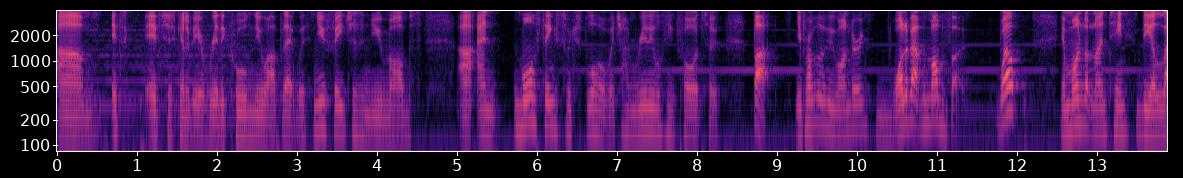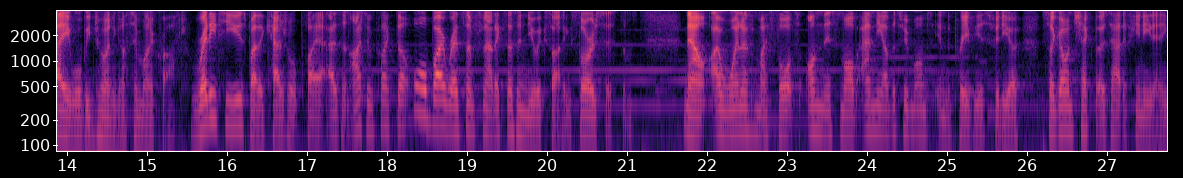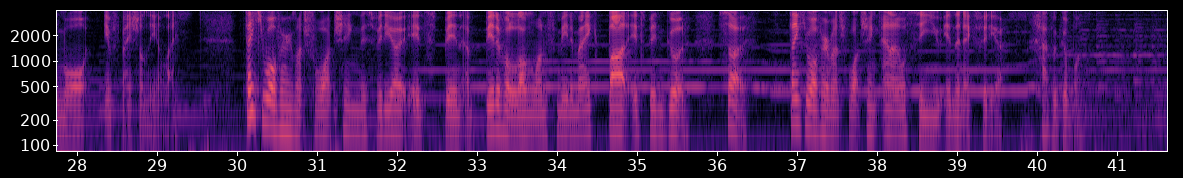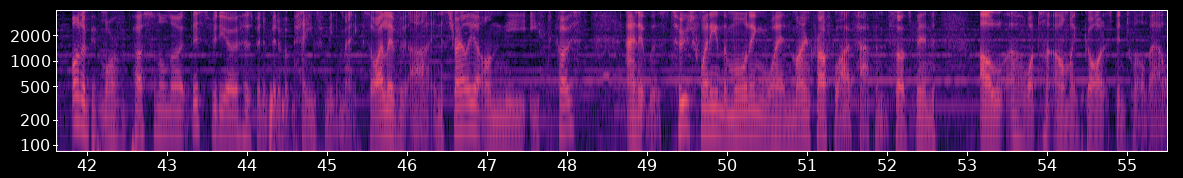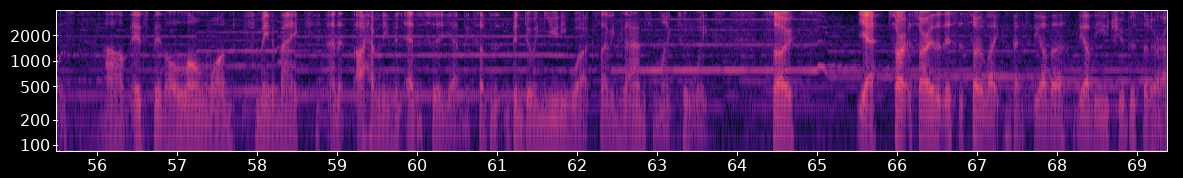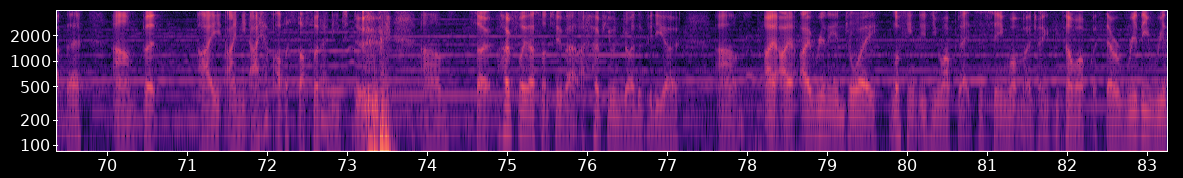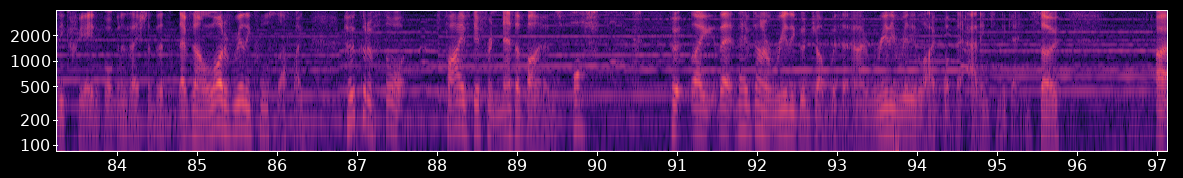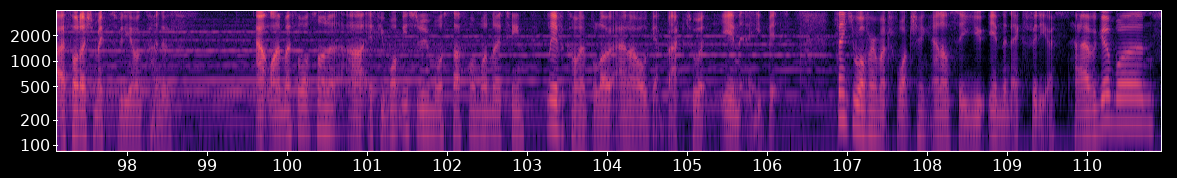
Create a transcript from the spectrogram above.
Um, it's it's just going to be a really cool new update with new features and new mobs, uh, and more things to explore, which I'm really looking forward to. But you're probably wondering, what about the mob vote? Well, in 1.19, the Allay will be joining us in Minecraft, ready to use by the casual player as an item collector or by Redstone Fanatics as a new exciting storage system. Now, I went over my thoughts on this mob and the other two mobs in the previous video, so go and check those out if you need any more information on the Allay. Thank you all very much for watching this video. It's been a bit of a long one for me to make, but it's been good. So, Thank you all very much for watching, and I will see you in the next video. Have a good one. On a bit more of a personal note, this video has been a bit of a pain for me to make. So I live uh, in Australia on the east coast, and it was 2.20 in the morning when Minecraft Live happened. So it's been, oh, what time? Oh my god, it's been 12 hours. Um, it's been a long one for me to make, and it, I haven't even edited it yet because I've been, doing uni work, so I have exams in like two weeks. So yeah, sorry, sorry that this is so late compared to the other the other YouTubers that are out there. Um, but I I, need, I have other stuff that I need to do. um, so hopefully that's not too bad. I hope you enjoyed the video. Um, I, I, I really enjoy looking at these new updates and seeing what Mojang can come up with. They're a really, really creative organization. They've done a lot of really cool stuff. Like, who could have thought five different nether biomes? What? Who, like they, they've done a really good job with it, and I really really like what they're adding to the game. So I, I thought I should make this video and kind of outline my thoughts on it. Uh, if you want me to do more stuff on 119, leave a comment below, and I will get back to it in a bit. Thank you all very much for watching, and I'll see you in the next video. Have a good one!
